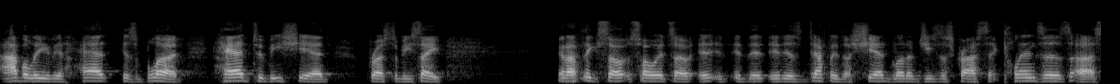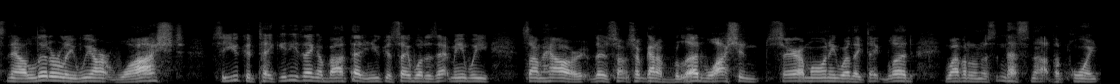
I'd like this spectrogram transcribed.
I believe it had his blood had to be shed for us to be saved. And I think so. So it's a it, it, it is definitely the shed blood of Jesus Christ that cleanses us. Now, literally, we aren't washed. So you could take anything about that and you could say, well, does that mean we somehow are there's some, some kind of blood washing ceremony where they take blood, wipe it on us? And that's not the point.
